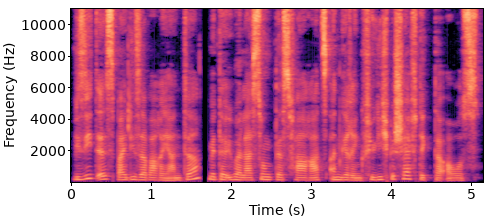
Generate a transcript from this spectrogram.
Wie sieht es bei dieser Variante mit der Überlassung des Fahrrads an geringfügig Beschäftigte aus?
